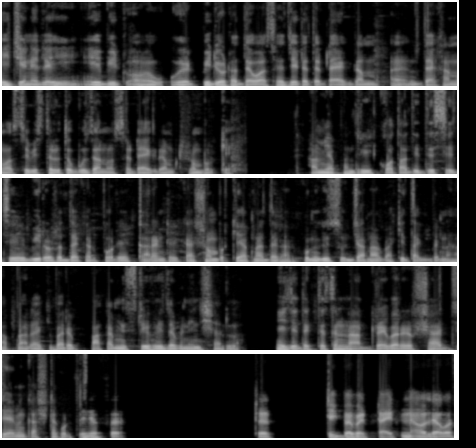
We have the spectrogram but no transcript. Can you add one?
এই চ্যানেলেই এই ভিডিওটা দেওয়া আছে, যেটাতে ডায়াগ্রাম দেখানো আছে, বিস্তারিত বোঝানো আছে ডায়াগ্রামটা সম্পর্কে। আমি আপনাদেরকে কথা দিতেছি যে ভিডিওটা দেখার পরে কারেন্টের কাজ সম্পর্কে আপনার দেখার কোনো কিছু জানার বাকি থাকবে না। আপনারা একেবারে পাকা মিস্ত্রি হয়ে যাবেন ইনশাল্লাহ এই যে দেখতেছেন নাট ড্রাইভারের সাহায্যে আমি কাজটা করতে ঠিক আছে? ঠিকভাবে টাইট না হলে আবার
